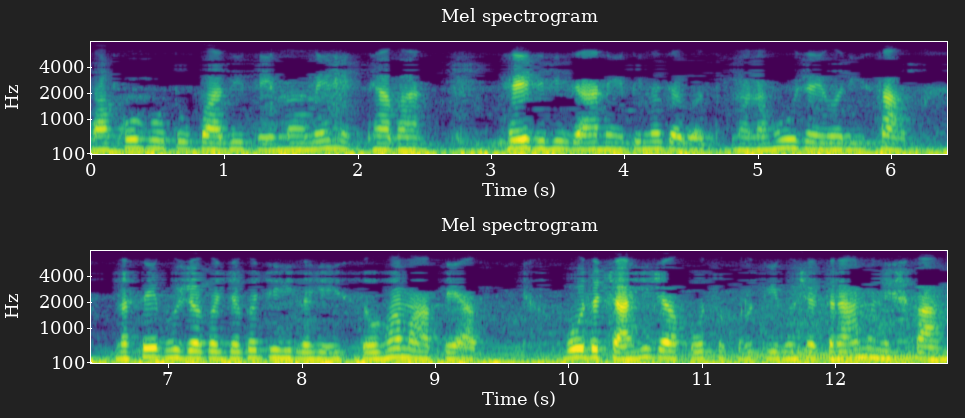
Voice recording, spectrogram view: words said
ताको हो तू पादी ते मोमे मिथ्या भान हे जिही जाणे दिन जगत मनहू जैवरी साप. नसे भुजग जग जिही लहे सोहम आपे आप. बोध चाही जाको सुकृती भजत राम निष्काम.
